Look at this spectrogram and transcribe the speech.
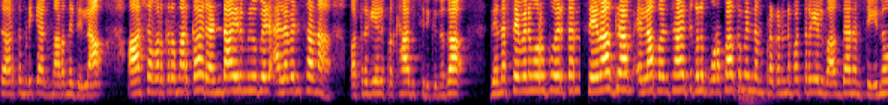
ചേർത്ത് പിടിക്കാൻ മറന്നിട്ടില്ല. ആശാ വർക്കർമാർക്ക് രണ്ടായിരം രൂപയുടെ അലവൻസ് ആണ് പത്രികയിൽ പ്രഖ്യാപിച്ചിരിക്കുന്നത്. ജനസേവനം ഉറപ്പുവരുത്താൻ സേവാഗ്രാം എല്ലാ പഞ്ചായത്തുകളും ഉറപ്പാക്കുമെന്നും പ്രകടന പത്രികയിൽ വാഗ്ദാനം ചെയ്യുന്നു.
